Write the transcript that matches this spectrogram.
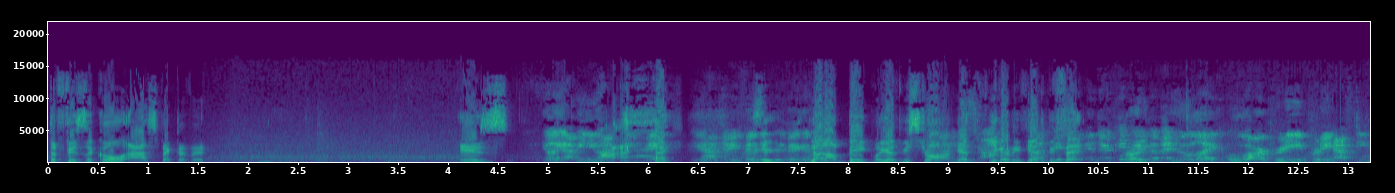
the physical aspect of it is yeah yeah i mean you have to be big you have to be physically big not not big, but you have to be strong. You, have, you gotta be you have to be fit. and there can right? be women who like who are pretty pretty hefty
